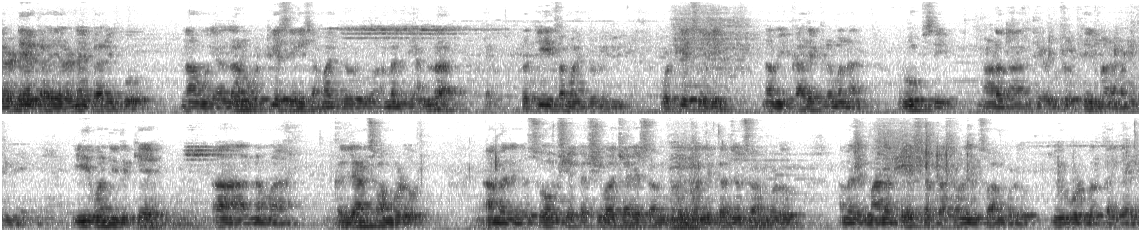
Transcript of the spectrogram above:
ಎರಡನೇ ತಾ, ಎರಡನೇ ತಾರೀಕು ನಾವು ಎಲ್ಲರೂ ಒಟ್ಟಿಗೆ ಸೇರಿ ಸಮಾಜದವರು, ಆಮೇಲೆ ಎಲ್ಲ ಪ್ರತಿ ಸಮಾಜದವರು ಒಟ್ಟಿಗೆ ಸೇರಿ ನಾವು ಈ ಕಾರ್ಯಕ್ರಮನ ರೂಪಿಸಿ ಮಾಡೋದ ಅಂತ ಹೇಳ್ಬಿಟ್ಟು ತೀರ್ಮಾನ ಮಾಡಿದ್ದೀವಿ. ಈ ಒಂದು ಇದಕ್ಕೆ ನಮ್ಮ ಕಲ್ಯಾಣ ಸ್ವಾಮಿಗಳು, ಆಮೇಲೆ ಸೋಮಶೇಖರ್ ಶಿವಾಚಾರ್ಯ ಸ್ವಾಮಿಗಳು, ಮಲ್ಲಿಕಾರ್ಜುನ ಸ್ವಾಮಿಗಳು ಆಮೇಲೆ ಮಾನಕೇಶ್ವರ ಬಸವಲಿಂಗ ಸ್ವಾಮಿಗಳು, ಇವರುಗಳು ಬರ್ತಾ ಇದ್ದಾರೆ.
